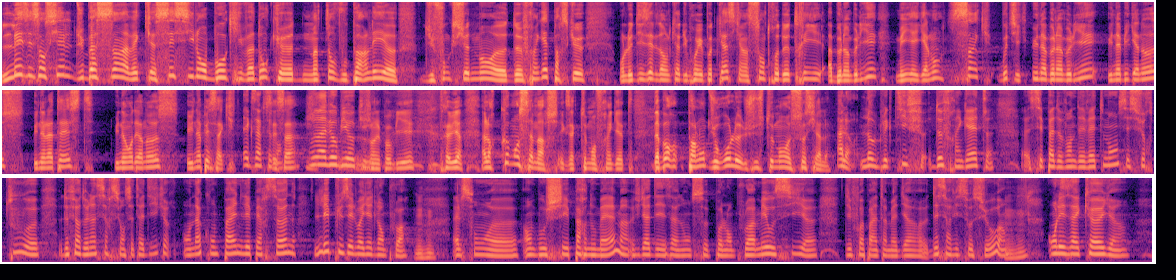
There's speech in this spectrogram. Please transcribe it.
Les essentiels du bassin avec Cécile Ambeau qui va donc euh, maintenant vous parler euh, du fonctionnement euh, de Fringuette parce que on le disait dans le cadre du premier podcast, il y a un centre de tri à Belin-Belier, mais il y a également cinq boutiques. Une à Belin-Belier, une à Biganos, une à La Teste, une à Andernos et une à Pessac. Exactement. C'est ça Vous en avez oublié aucune. J'en ai pas oublié. Très bien. Alors comment ça marche exactement Fringuette? D'abord, parlons du rôle justement social. Alors, l'objectif de Fringuette, euh, c'est pas de vendre des vêtements, c'est surtout euh, de faire de l'insertion, c'est-à-dire qu'on accompagne les personnes les plus éloignées de l'emploi. Mhm. Elles sont euh, embauchées par nous-mêmes via des annonces Pôle Emploi, mais aussi des fois par intermédiaire des services sociaux. hein. Mhm. On les accueille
